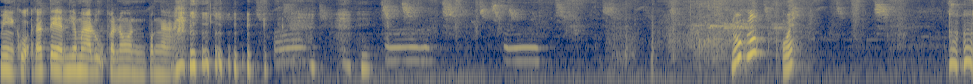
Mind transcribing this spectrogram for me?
แม่กวตักเตนเยามาลุพนอนปังงานลุกลุกโอ้ยอืมอืม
